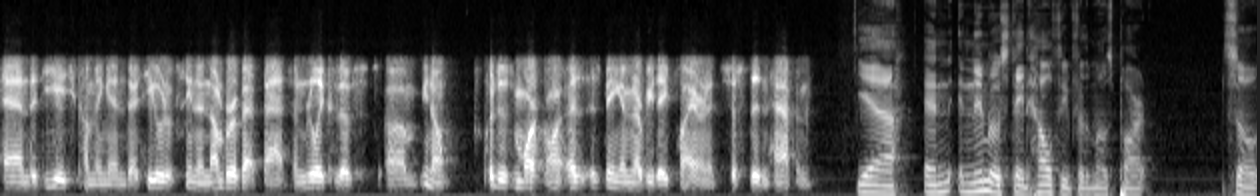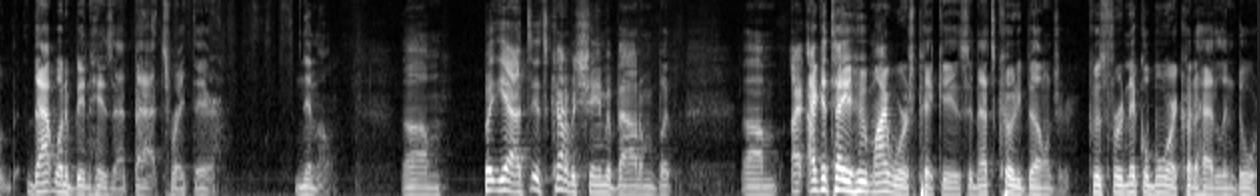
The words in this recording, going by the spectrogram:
and the DH coming in, that he would have seen a number of at bats and really could have, um, you know, put his mark on as, as being an everyday player, and it just didn't happen. Yeah, and, and Nimmo stayed healthy for the most part, so that would have been his at bats right there, Nimmo. Um, but yeah, it's, it's kind of a shame about him. But um, I, I can tell you who my worst pick is, and that's Cody Bellinger. Because for a nickel I could have had Lindor.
